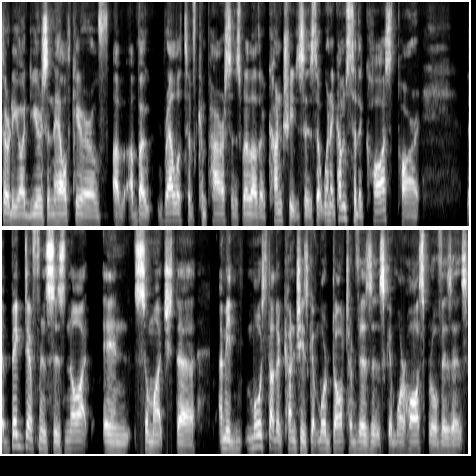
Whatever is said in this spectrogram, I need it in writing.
30 odd years in healthcare of, of, about relative comparisons with other countries is that when it comes to the cost part, the big difference is not in so much the I mean, most other countries get more doctor visits, get more hospital visits.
